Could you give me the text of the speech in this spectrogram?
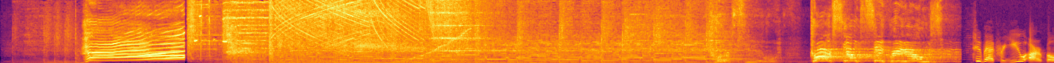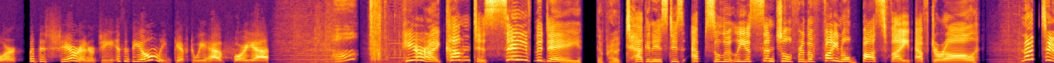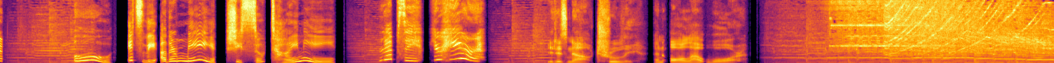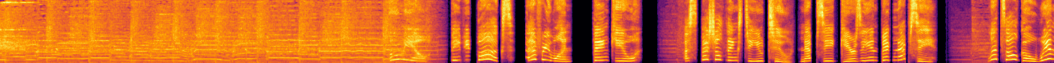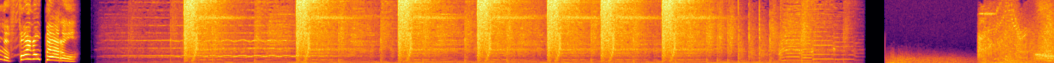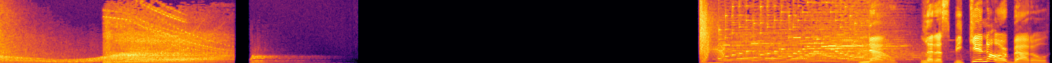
Curse you! Curse you, CPUs! Too bad for you, Arbor, but this share energy isn't the only gift we have for ya. Here I come to save the day. The protagonist is absolutely essential for the final boss fight, after all. Neptune! Ooh, it's the other me. She's so tiny. Nepsy, you're here! It is now truly an all out war. Gearsy, and Big Nepsy. Let's all go win the final battle! Now, let us begin our battle.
